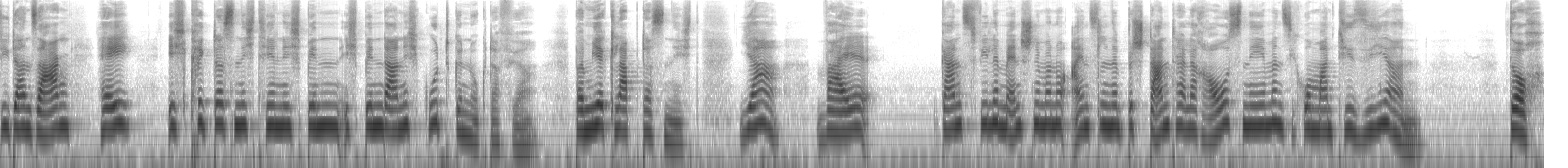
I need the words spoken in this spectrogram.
die dann sagen, hey, ich krieg das nicht hin, ich bin, ich bin da nicht gut genug dafür. Bei mir klappt das nicht. Ja, weil ganz viele Menschen immer nur einzelne Bestandteile rausnehmen, sie romantisieren. Doch,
